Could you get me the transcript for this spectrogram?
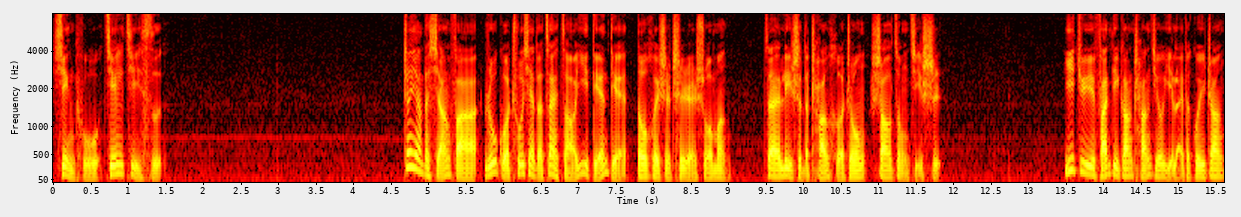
信徒皆祭祀。这样的想法如果出现的再早一点点，都会是痴人说梦，在历史的长河中稍纵即逝。依据梵蒂冈长久以来的规章，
